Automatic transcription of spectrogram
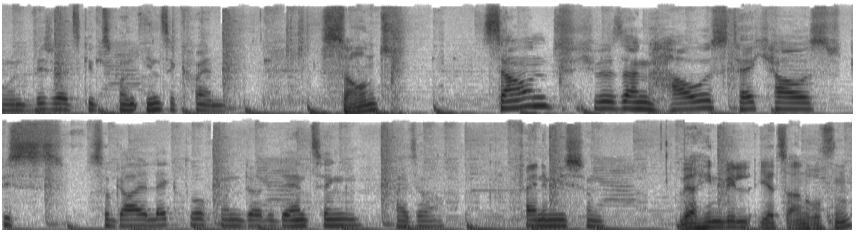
und Visuals gibt's von Insequent. Sound, Sound, ich würde sagen House, Tech House bis sogar Elektro von Dirty Dancing. Also feine Mischung. wer hin will, jetzt anrufen.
